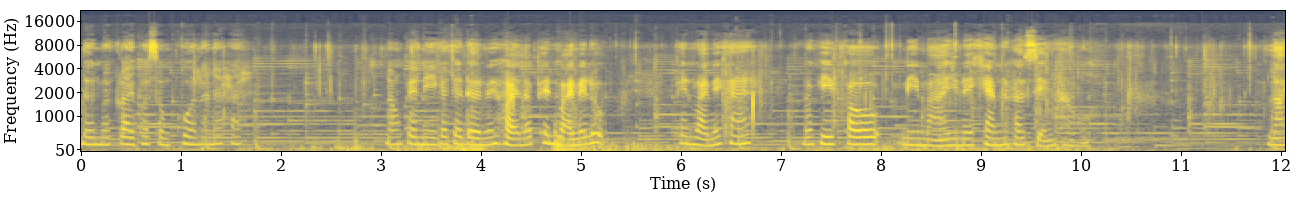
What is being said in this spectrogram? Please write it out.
เดินมาไกลพอสมควรแล้วนะคะ องเพนนีก็จะเดินไม่ไหวแล้วเพนไหวไหมลูก เพนไหวไหมคะ เมื่อกี้เขามีหมาอยู่ในแคมป์นะคะ เสียงเห่า ไล่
